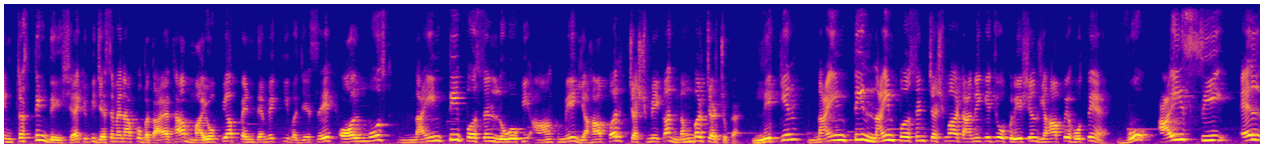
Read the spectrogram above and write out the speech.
इंटरेस्टिंग देश है, क्योंकि जैसे मैंने आपको बताया था मायोपिया पेंडेमिक की वजह से ऑलमोस्ट 90 परसेंट लोगों की आँख में यहाँ पर चश्मे का नंबर चढ़ चुका है। लेकिन 99 परसेंट चश्मा हटाने के जो ऑपरेशन यहाँ पे होते हैं, वो आईसीएल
